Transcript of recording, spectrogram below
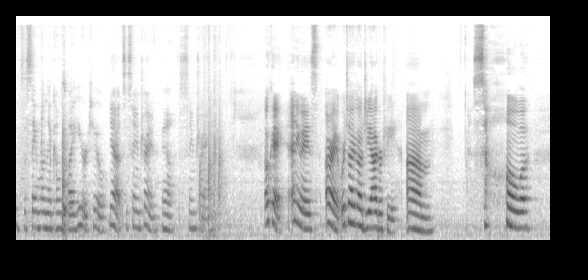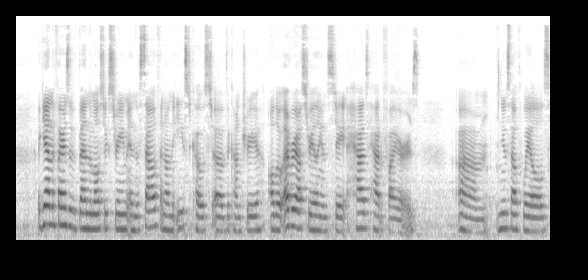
It's the same one that comes by here, too. Yeah, it's the same train. Yeah. It's the same train. Okay, anyways, all right, we're talking about geography. Um, so, again, the fires have been the most extreme in the south and on the east coast of the country, although every Australian state has had fires. Um, New South Wales,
